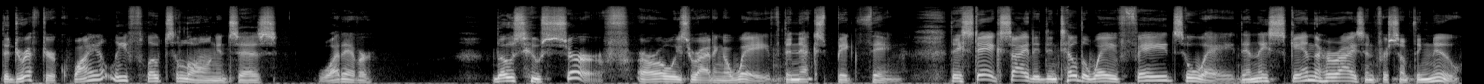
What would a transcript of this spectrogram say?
The drifter quietly floats along and says, whatever. Those who surf are always riding a wave, the next big thing. They stay excited until the wave fades away, then they scan the horizon for something new.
